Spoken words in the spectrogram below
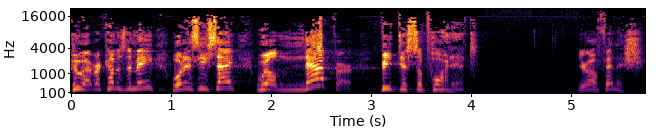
Whoever comes to me, what does he say? Will never be disappointed. You're going to finish.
